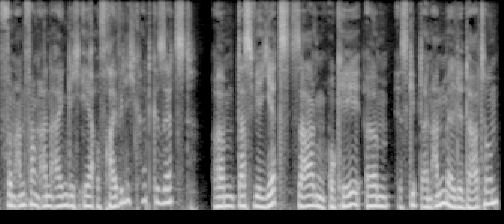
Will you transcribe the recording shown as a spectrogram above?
von Anfang an eigentlich eher auf Freiwilligkeit gesetzt ähm, dass wir jetzt sagen, okay, ähm, es gibt ein Anmeldedatum,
